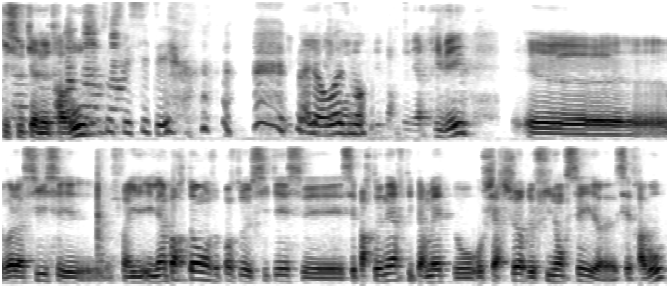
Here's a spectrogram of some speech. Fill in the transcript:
qui soutiennent nos travaux. On tous les citer, malheureusement. Des partenaires privés. Euh, voilà, si, enfin, il est important, je pense, de citer ces, partenaires qui permettent aux, chercheurs de financer euh, ces travaux.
